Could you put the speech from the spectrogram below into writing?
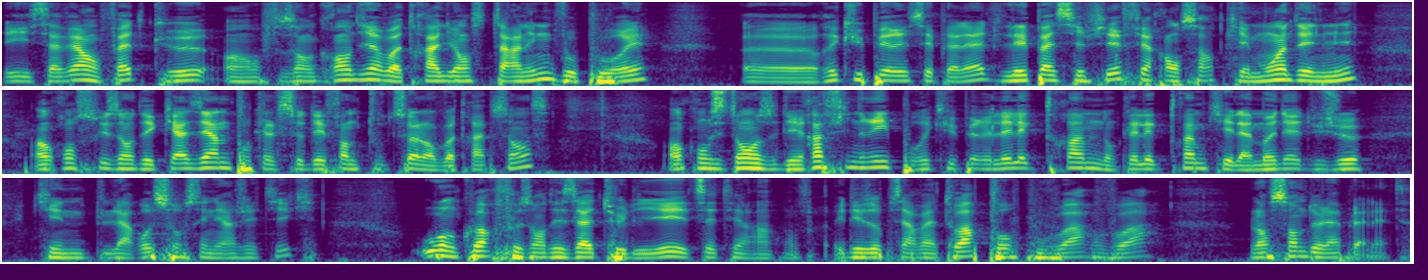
et il s'avère en fait que en faisant grandir votre alliance Starlink, vous pourrez euh, récupérer ces planètes, les pacifier, faire en sorte qu'il y ait moins d'ennemis, en construisant des casernes pour qu'elles se défendent toutes seules en votre absence, en construisant des raffineries pour récupérer l'électrum, donc l'électrum qui est la monnaie du jeu, qui est la ressource énergétique, ou encore faisant des ateliers, etc. Et des observatoires pour pouvoir voir l'ensemble de la planète.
